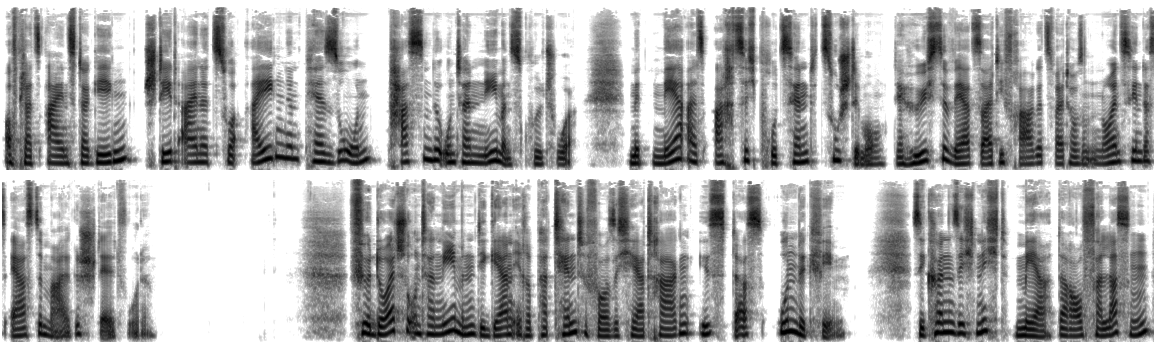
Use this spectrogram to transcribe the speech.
Auf Platz eins dagegen steht eine zur eigenen Person passende Unternehmenskultur mit mehr als 80 Prozent Zustimmung, der höchste Wert seit die Frage 2019 das erste Mal gestellt wurde. Für deutsche Unternehmen, die gern ihre Patente vor sich hertragen, ist das unbequem. Sie können sich nicht mehr darauf verlassen,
